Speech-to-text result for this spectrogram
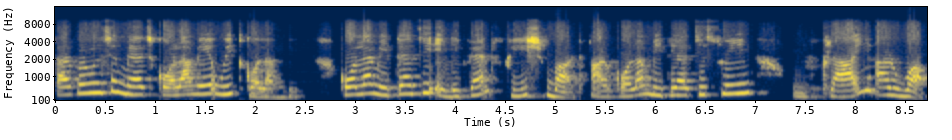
তারপর বলছে match column A with column B column এতে আছে এলিফ্যান্ট ফিশ বার্ড আর কলাম বিতে আছে সুইম ফ্লাই আর ওয়াক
